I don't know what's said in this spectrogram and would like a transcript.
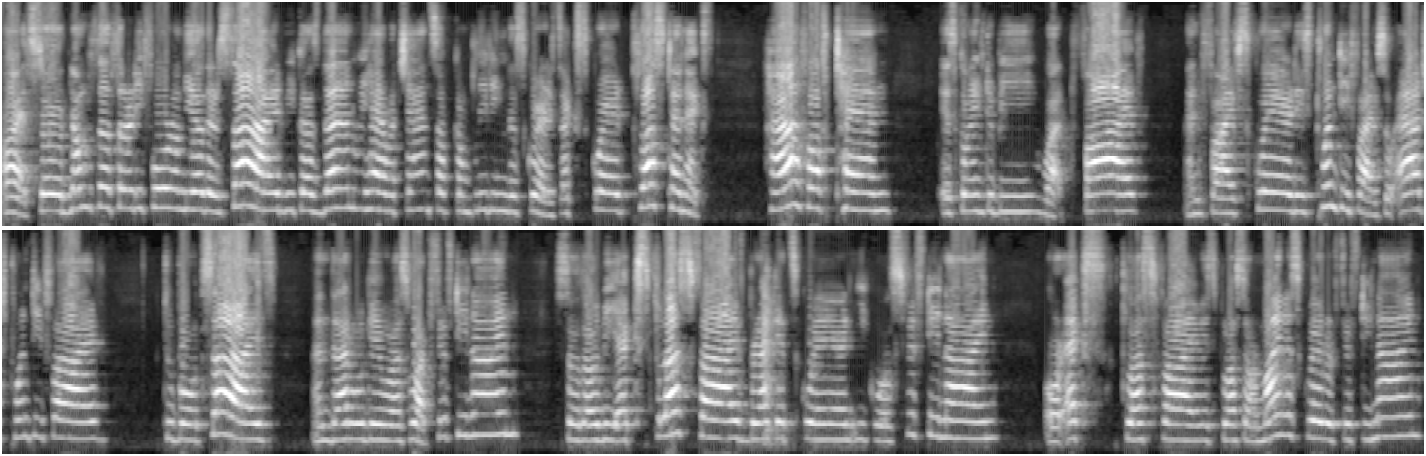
All right, so dump the 34 on the other side because then we have a chance of completing the square. It's x squared plus 10x. Half of 10 is going to be what? 5. And 5 squared is 25. So add 25 to both sides. And that will give us what? 59. So that will be x plus 5 bracket squared equals 59. Or x plus 5 is plus or minus square root 59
